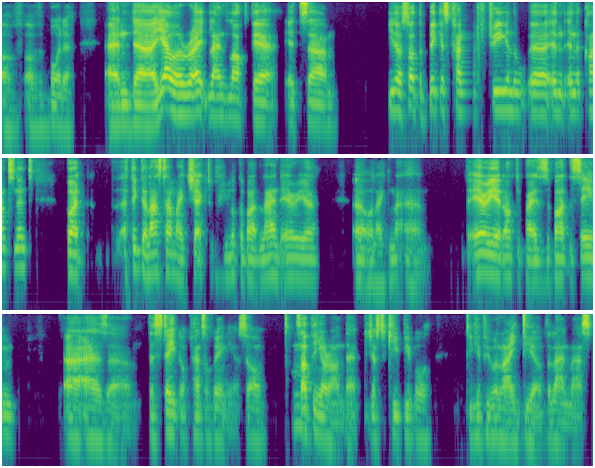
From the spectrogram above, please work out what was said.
of, of the border. And uh, yeah, we're right landlocked there. It's um, you know, it's not the biggest country in the uh, in in the continent, but I think the last time I checked, if you look about land area uh, or like um, the area it occupies is about the same uh, as uh, the state of Pennsylvania. So Hmm. something around that, just to keep people to give people an idea of the landmass.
